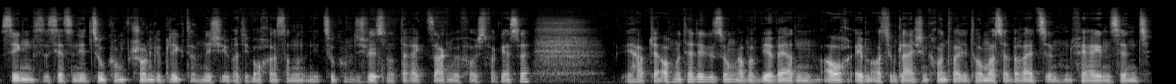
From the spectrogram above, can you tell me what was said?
singen, das ist jetzt in die Zukunft schon geblickt und nicht über die Woche, sondern in die Zukunft. Ich will es nur direkt sagen, bevor ich es vergesse. Ihr habt ja auch Motette gesungen, aber wir werden auch eben aus dem gleichen Grund, weil die Thomas ja bereits in den Ferien sind,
